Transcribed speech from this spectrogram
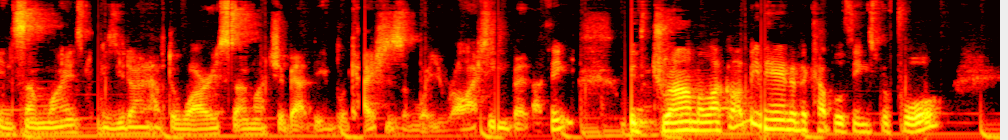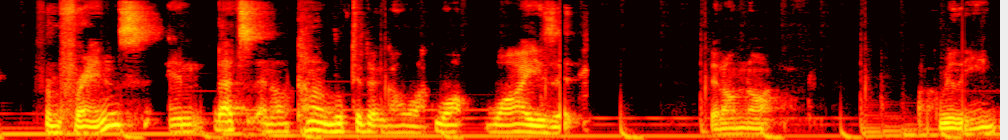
in some ways because you don't have to worry so much about the implications of what you're writing. But I think with drama, like I've been handed a couple of things before from friends, and that's and I kind of looked at it and go like, what? Why is it that I'm not really in,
